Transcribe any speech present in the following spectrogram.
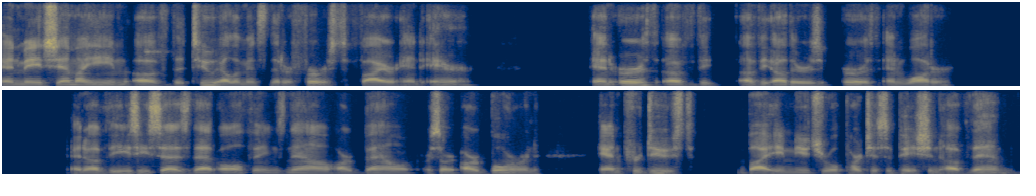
and made Shemaim of the two elements that are first, fire and air, and earth of the of the others, earth and water. And of these he says that all things now are bound, or sorry, are born and produced by a mutual participation of them.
